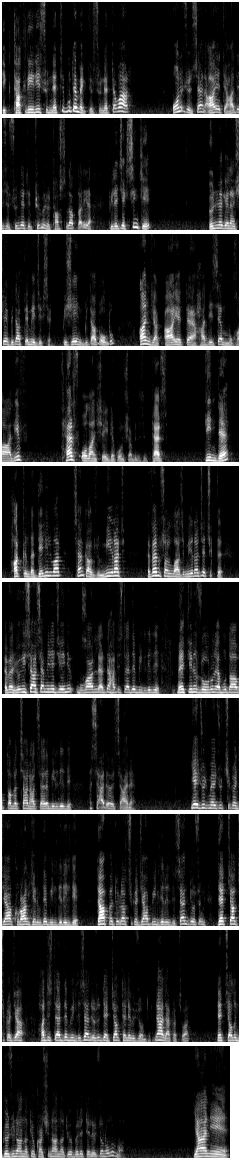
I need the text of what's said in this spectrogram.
E, takriri sünneti bu demektir. Sünnette var. Onun için sen ayeti, hadisi, sünneti tümünü tafsilatlarıyla bileceksin ki önüne gelen şeye bidat demeyeceksin. Bir şeyin bidat oldu. Ancak ayette, hadise muhalif ters olan şeyde konuşabilirsin. Ters. Dinde hakkında delil var. Sen kalkıyorsun. Miraç, Efendimiz sallallahu aleyhi ve sellem miraca çıktı. Efendim yok İsa Aleyhisselam ineceğini Bukhari'lerde, hadislerde bildirdi. Mehdi'nin zuhurunu Ebu Davud'da vesaire hadislerde bildirdi. Vesaire vesaire. Yecüc mecüc çıkacağı Kur'an-ı Kerim'de bildirildi. Dabbetullah çıkacağı bildirildi. Sen diyorsun Deccal çıkacağı hadislerde bildi. Sen diyorsun Deccal televizyondur. Ne alakası var? Deccal'ın gözünü anlatıyor, kaşını anlatıyor. Böyle televizyon olur mu? Yani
